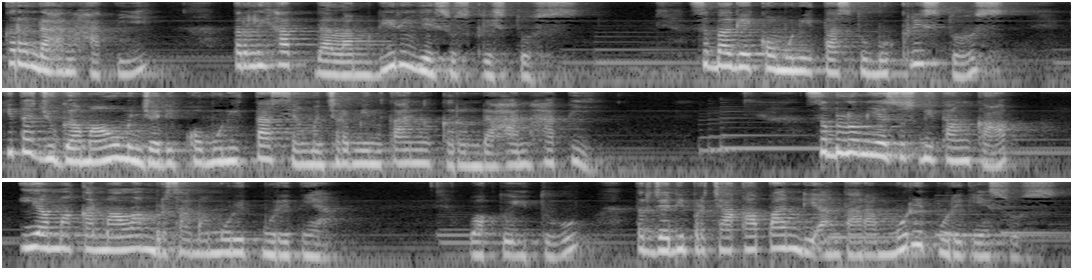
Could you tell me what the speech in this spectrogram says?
Kerendahan hati terlihat dalam diri Yesus Kristus. Sebagai komunitas tubuh Kristus, kita juga mau menjadi komunitas yang mencerminkan kerendahan hati. Sebelum Yesus ditangkap, ia makan malam bersama murid-muridnya. Waktu itu terjadi percakapan di antara murid-murid Yesus.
